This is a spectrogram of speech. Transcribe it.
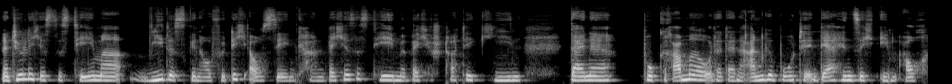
Natürlich ist das Thema, wie das genau für dich aussehen kann, welche Systeme, welche Strategien, deine Programme oder deine Angebote in der Hinsicht eben auch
